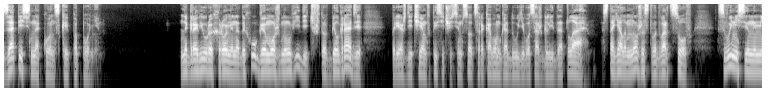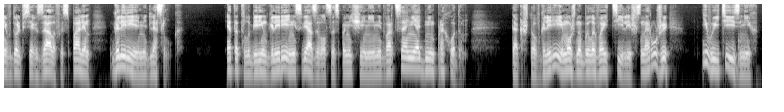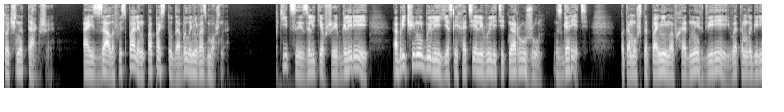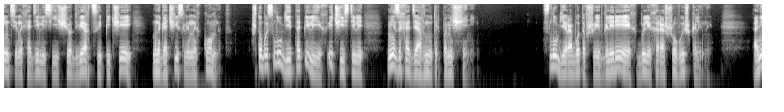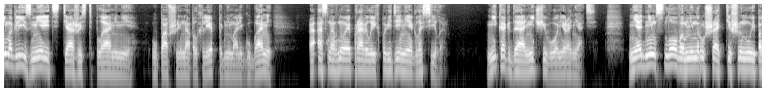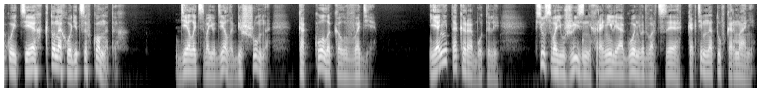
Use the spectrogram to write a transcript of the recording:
Запись на конской попоне. На гравюрах Ромина де Хуга можно увидеть, что в Белграде, прежде чем в 1740 году его сожгли дотла, стояло множество дворцов с вынесенными вдоль всех залов и спален галереями для слуг. Этот лабиринт галерей не связывался с помещениями дворца ни одним проходом, так что в галерее можно было войти лишь снаружи и выйти из них точно так же, а из залов и спален попасть туда было невозможно. Птицы, залетевшие в галереи, обречены были, если хотели вылететь наружу, сгореть, потому что помимо входных дверей в этом лабиринте находились еще дверцы печей многочисленных комнат, чтобы слуги топили их и чистили, не заходя внутрь помещений. Слуги, работавшие в галереях, были хорошо вышкалены. Они могли измерить тяжесть пламени, упавший на пол хлеб поднимали губами, а основное правило их поведения гласило «Никогда ничего не ронять». Ни одним словом не нарушать тишину и покой тех, кто находится в комнатах. Делать свое дело бесшумно, как колокол в воде. И они так и работали – Всю свою жизнь хранили огонь во дворце, как темноту в кармане.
